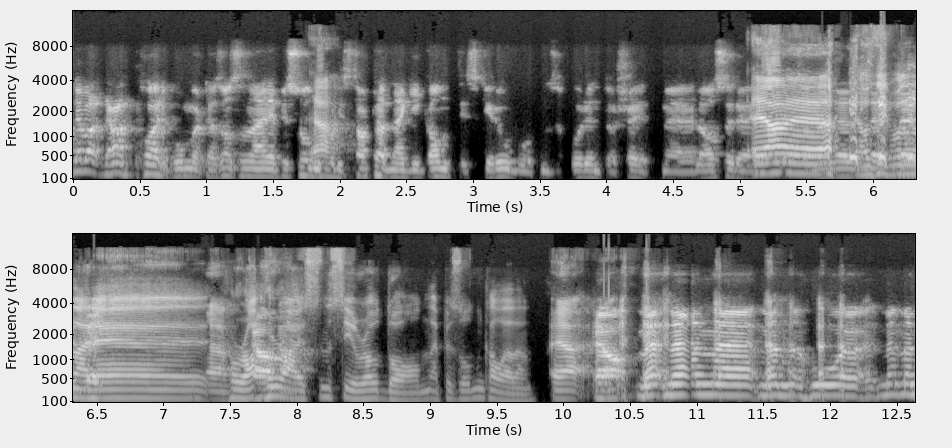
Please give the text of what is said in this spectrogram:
det, var, det var et par bommerter. Sånn som den episoden Ja. hvor de starta den gigantiske roboten som går rundt og skøyt med laserøyne. Ja, ja, ja. Det- det- på den der Ja. Horizon Zero Dawn-episoden, kaller jeg den. Ja, Ja, men, men, eh, men, hun, men, men,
